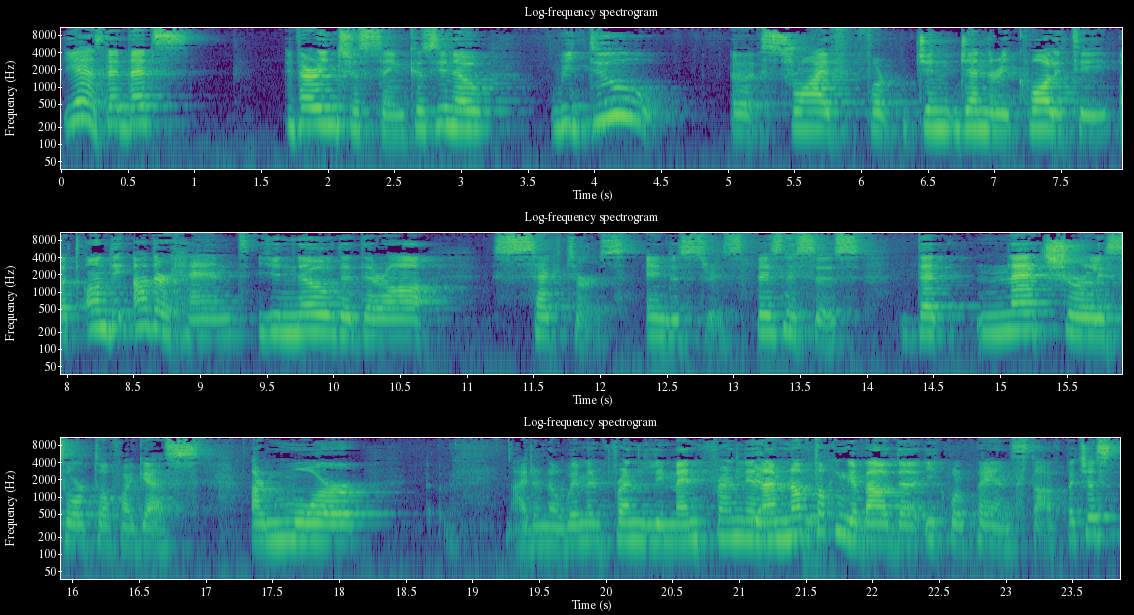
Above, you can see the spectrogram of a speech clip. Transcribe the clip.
Yes, that that's very interesting because you know we do uh, strive for gen- gender equality, but on the other hand, you know that there are sectors, industries, businesses that naturally, sort of, I guess, are more. I don't know, women friendly, men friendly, yeah. and I'm not yeah. talking about the equal pay and stuff, but just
